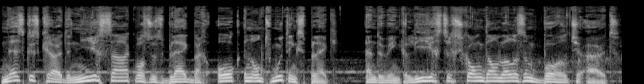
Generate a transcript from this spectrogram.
Neskes kruidenierszaak was dus blijkbaar ook een ontmoetingsplek. En de winkelierster schonk dan wel eens een borreltje uit.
